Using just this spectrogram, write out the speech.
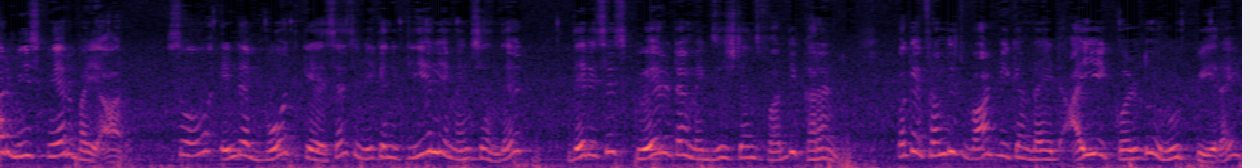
Or v square by r so in the both cases we can clearly mention that there is a square term existence for the current. Okay from this what we can write? I equal to root p right?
